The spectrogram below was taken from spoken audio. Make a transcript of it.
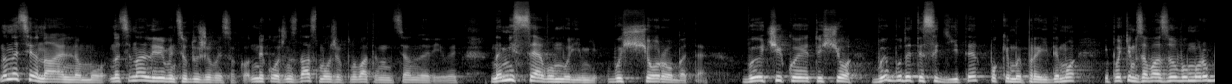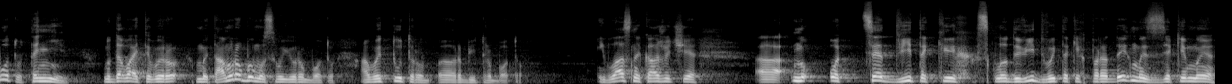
на національному, національний рівень це дуже високо. Не кожен з нас може впливати на національний рівень. На місцевому рівні ви що робите? Ви очікуєте, що ви будете сидіти, поки ми прийдемо, і потім за вас зробимо роботу? Та ні. Ну давайте ви ми там робимо свою роботу, а ви тут робіть роботу. І, власне кажучи, ну, от це дві таких складові, дві таких парадигми, з якими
